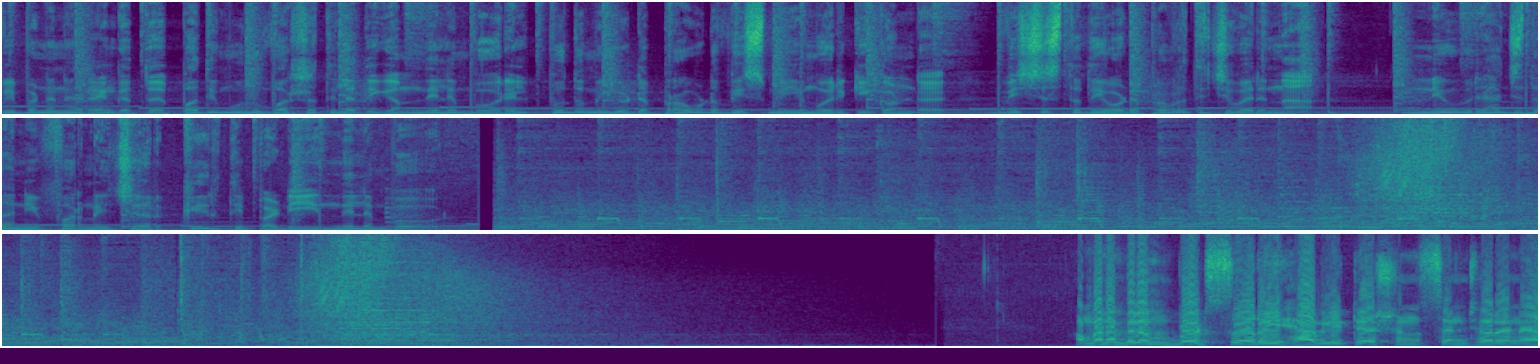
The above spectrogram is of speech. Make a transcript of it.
വിപണന രംഗത്ത് പതിമൂന്ന് വർഷത്തിലധികം നിലമ്പൂരിൽ പുതുമയുടെ പ്രൗഢ വിസ്മയം ഒരുക്കിക്കൊണ്ട് വിശ്വസ്തയോടെ പ്രവർത്തിച്ചു വരുന്ന new Rajadhani furniture Keerthippadi Nilambur. Amarambalam buds rehabilitation സെന്ററിന്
